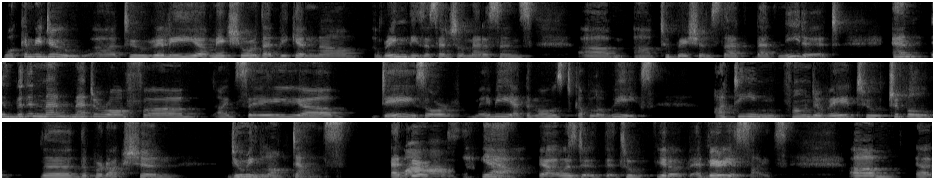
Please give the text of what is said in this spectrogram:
What can we do uh, to really uh, make sure that we can um, bring these essential medicines uh, to patients that, that need it? And within man- matter of, I'd say, uh, days or maybe at the most couple of weeks, our team found a way to triple the the production during lockdowns at wow. various yeah yeah it was through you know at various sites um, uh,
